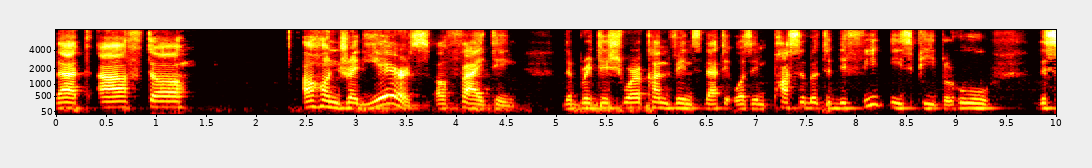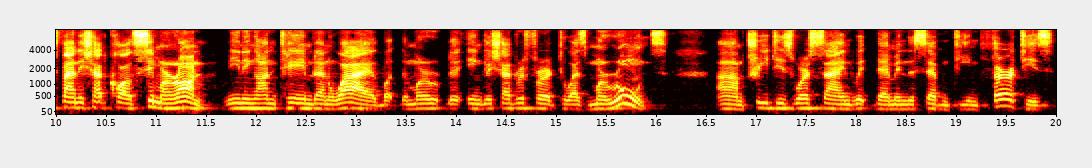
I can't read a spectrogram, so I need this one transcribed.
that after a hundred years of fighting, the British were convinced that it was impossible to defeat these people who the Spanish had called Cimarron, meaning untamed and wild, but the, the English had referred to as Maroons. Um, treaties were signed with them in the 1730s,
